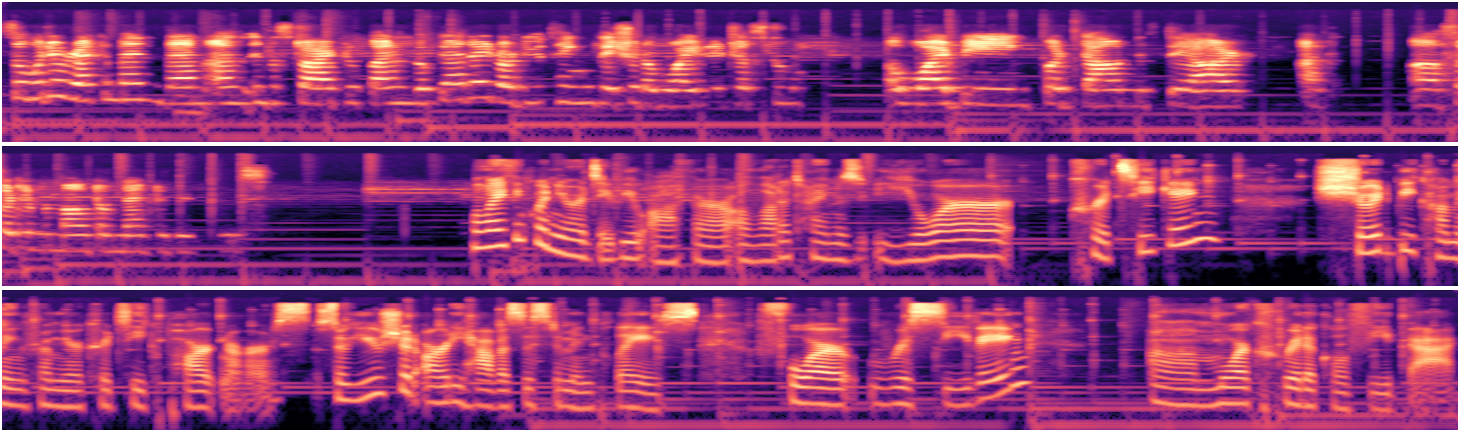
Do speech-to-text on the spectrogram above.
So, would you recommend them as in the start to kind of look at it, or do you think they should avoid it just to avoid being put down if they are at a certain amount of negative reviews? Well, I think when you're a debut author, a lot of times you're critiquing should be coming from your critique partners. So you should already have a system in place for receiving um, more critical feedback.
